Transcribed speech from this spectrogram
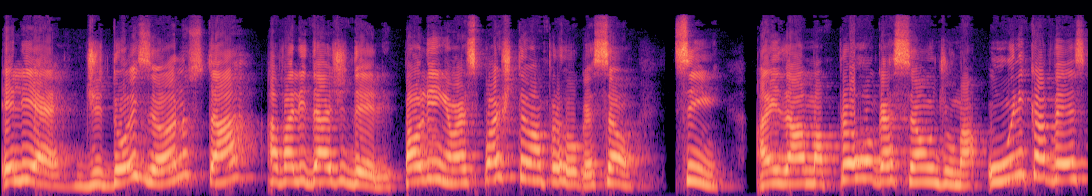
ele é de dois anos, tá? A validade dele. Paulinha, mas pode ter uma prorrogação? Sim, ainda há uma prorrogação de uma única vez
